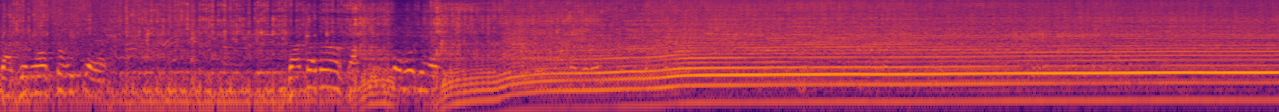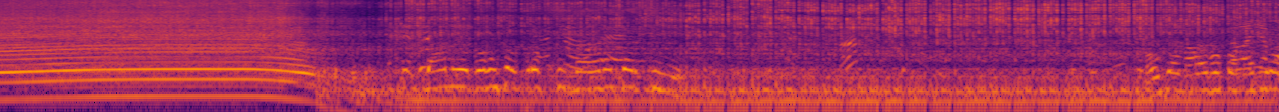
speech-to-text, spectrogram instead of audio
Takže Milosovice. Základná základ v pohodě. Tam je bohužel prostřed na levém terčí. Bohužel nalevo to nebylo.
